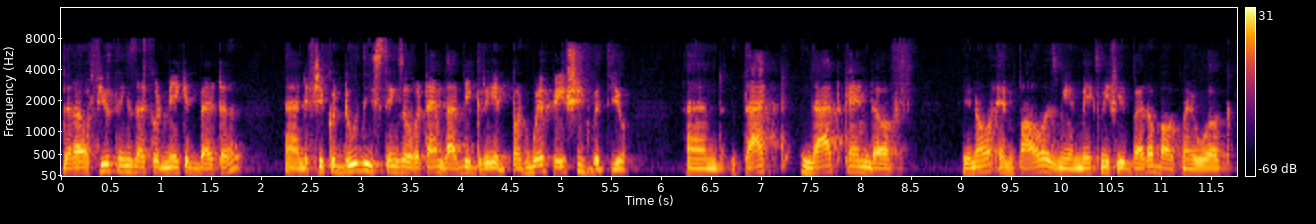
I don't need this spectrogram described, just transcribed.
There are a few things that could make it better and if you could do these things over time that'd be great but we're patient with you. And that that kind of you know empowers me and makes me feel better about my work.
